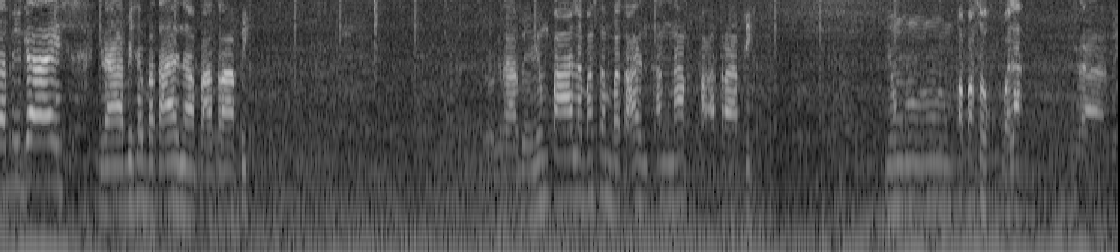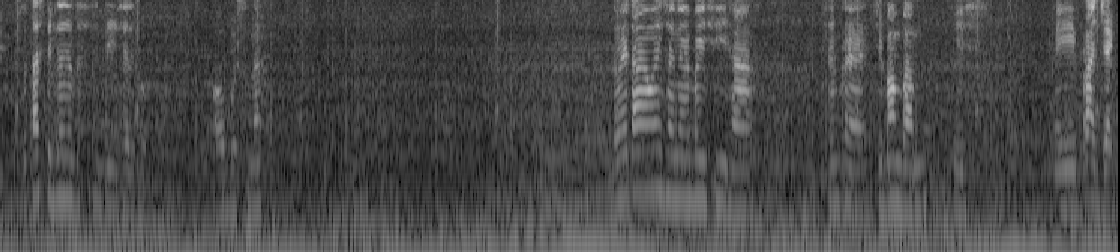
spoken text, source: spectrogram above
up you guys? Grabe sa Bataan, napaka-traffic. So grabe, yung palabas ng Bataan, ang napaka-traffic. Yung papasok, wala. Grabe. So tas tignan nyo guys, yung diesel ko. Obus na. Daway tayo ngayon sa Nueva Ecija. Siyempre, si Bambam is may project.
